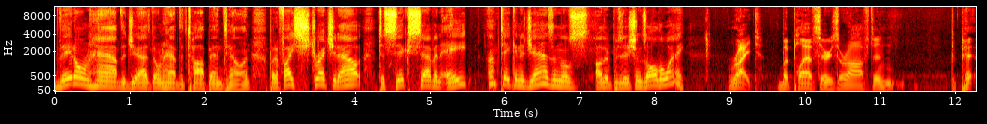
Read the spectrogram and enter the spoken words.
They don't have the Jazz don't have the top end talent, but if I stretch it out to six, seven, eight, I'm taking the Jazz in those other positions all the way. Right. But playoff series are often dep-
